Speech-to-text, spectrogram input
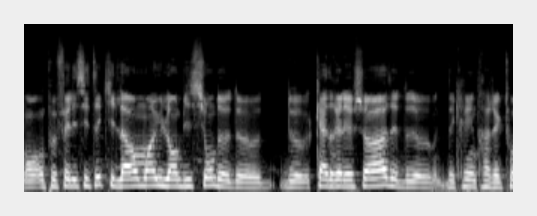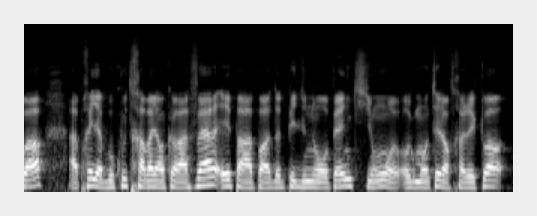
on peut féliciter qu'il a au moins eu l'ambition de, cadrer les choses et d'écrire une trajectoire. Après, il y a beaucoup de travail encore à faire et par rapport à d'autres pays de l'Union européenne qui ont augmenté leur trajectoire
